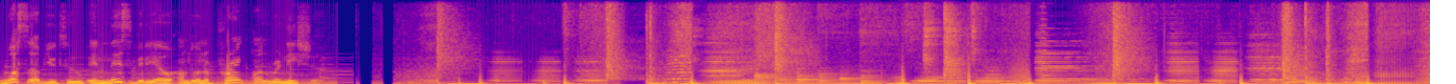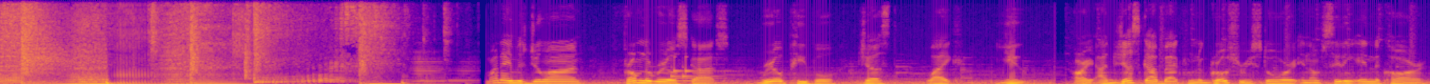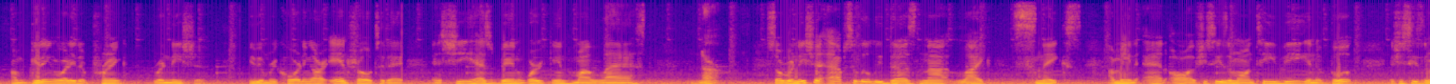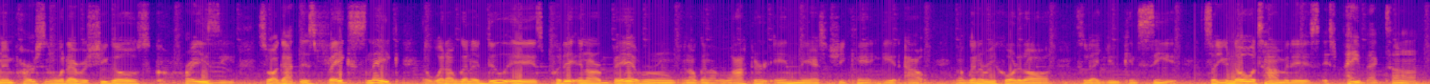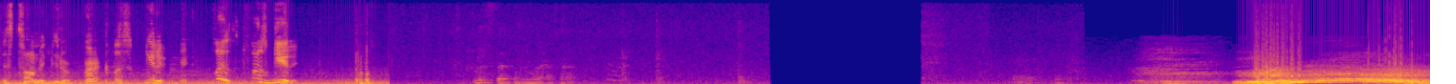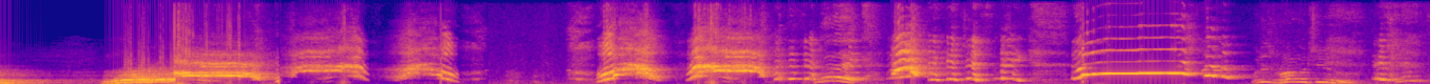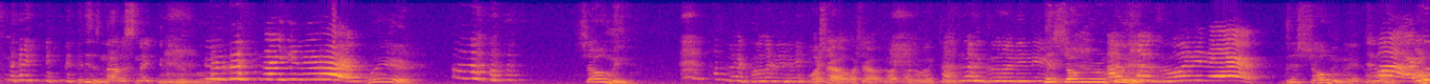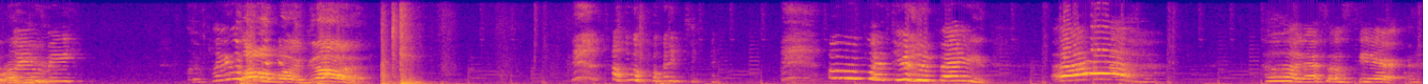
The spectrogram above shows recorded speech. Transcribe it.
What's up YouTube? In this video, I'm doing a prank on Renisha. My name is Jelon from The Real Scots, real people just like you. All right, I just got back from the grocery store and I'm sitting in the car. I'm getting ready to prank Renisha. We've been recording our intro today and she has been working my last nerve. So Renisha absolutely does not like snakes. I mean, at all. If she sees them on TV, in a book, if she sees them in person, whatever, she goes crazy. So I got this fake snake, and what I'm gonna do is put it in our bedroom, and I'm gonna lock her in there so she can't get out. And I'm gonna record it all so that you can see it. So you know what time it is. It's payback time. It's time to get her back. Let's get it. Let's let's get it. What's that on the laptop? What? It's a snake! What is wrong with you? It's a snake! It is not a snake in here, bro. There's a snake in there! Where? Show me. I'm not going in there. Watch out, watch out. Y'all, y'all go back I'm there. not going in there. Just show me real I'm quick. not going. Just show me, man. Come Javon, on. are I'm you right playing here. with me? Quit playing with Oh me. my god! I'm gonna punch you. I'm gonna punch you in the face. Ah! Oh, I got so scared.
